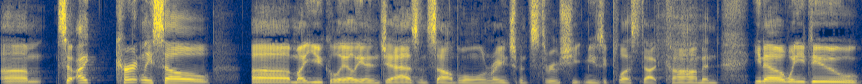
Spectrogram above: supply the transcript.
Um, so I currently sell uh, my ukulele and jazz ensemble arrangements through sheetmusicplus.com. And, you know, when you do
